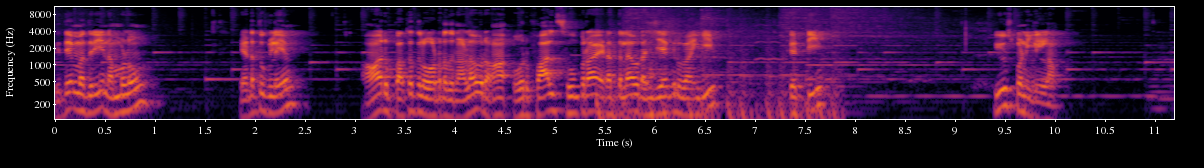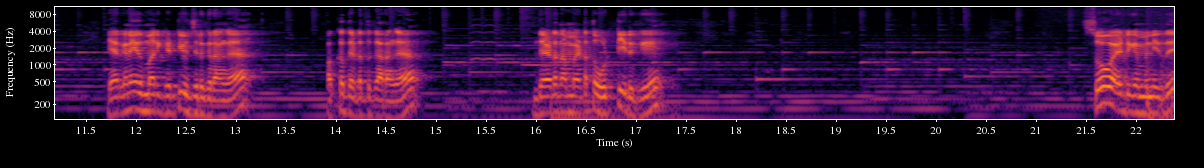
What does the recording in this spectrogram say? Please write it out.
இதே மாதிரி நம்மளும் இடத்துக்குள்ளேயே ஆறு பக்கத்தில் ஓடுறதுனால ஒரு ஆ- ஒரு ஃபால்ஸ் சூப்பராக இடத்துல ஒரு அஞ்சு ஏக்கர் வாங்கி கட்டி யூஸ் பண்ணிக்கலாம். ஏற்கனவே இது மாதிரி கட்டி வச்சுருக்குறாங்க. பக்கத்து இடத்துக்காரங்க. இந்த இடம் நம்ம இடத்த ஒட்டி இருக்கு. சோ ஐடி கம்பெனி இது.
